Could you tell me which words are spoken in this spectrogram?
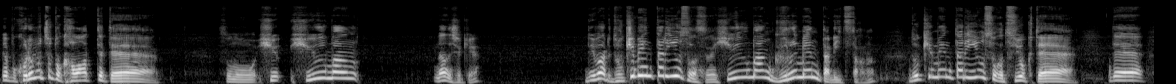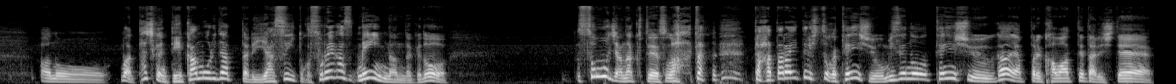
やっぱこれもちょっと変わってて、その、ヒュ、ヒューマン、何でしたっけ？でいわゆるドキュメンタリー要素なんですよね。ヒューマングルメンタリーって言ったかな？ドキュメンタリー要素が強くて、で、あの、まあ、確かにデカ盛りだったり安いとか、それがメインなんだけど、そうじゃなくて、その、働いてる人が店主、お店の店主がやっぱり変わってたりして、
